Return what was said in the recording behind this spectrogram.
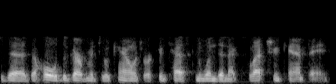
to, to hold the government to account or contest and win the next election campaign.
